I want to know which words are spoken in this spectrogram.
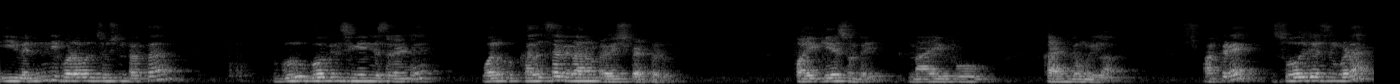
ఇవన్నీ గొడవలు చూసిన తర్వాత గురు గోవింద్ సింగ్ ఏం చేస్తాడంటే వాళ్ళకు కల్సా విధానం ప్రవేశపెడతాడు. ఫైవ్ కేస్ ఉంటాయి నైఫ్ ఖడ్గం ఇలా. అక్కడే సోల్జర్స్ని కూడా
